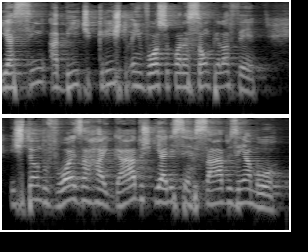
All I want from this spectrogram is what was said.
e assim habite Cristo em vosso coração pela fé, estando vós arraigados e alicerçados em amor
